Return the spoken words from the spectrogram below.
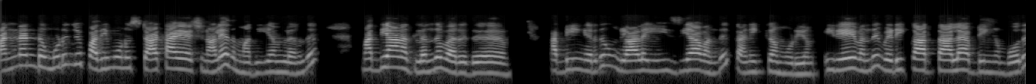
பன்னெண்டு முடிஞ்சு பதிமூணு ஸ்டார்ட் ஆயாச்சுனாலே அது மதியம்ல இருந்து மத்தியானத்துல இருந்து வருது. அப்படிங்கிறது உங்களால ஈஸியா வந்து கணிக்க முடியும். இதே வந்து வெடிக்கார்த்தால அப்படிங்கும்போது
